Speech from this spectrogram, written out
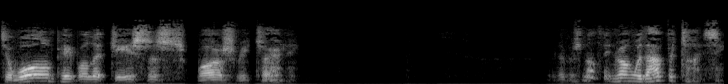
to warn people that Jesus was returning. There was nothing wrong with advertising.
